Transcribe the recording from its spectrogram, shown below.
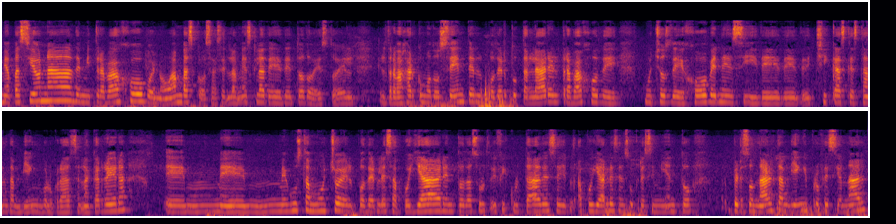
Me apasiona de mi trabajo, bueno, ambas cosas, la mezcla de, todo esto, el, trabajar como docente, el poder tutelar el trabajo de muchos de jóvenes y de, chicas que están también involucradas en la carrera. Eh, me, me, gusta mucho el poderles apoyar en todas sus dificultades, apoyarles en su crecimiento personal también y profesional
